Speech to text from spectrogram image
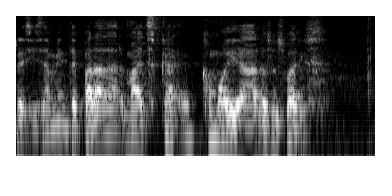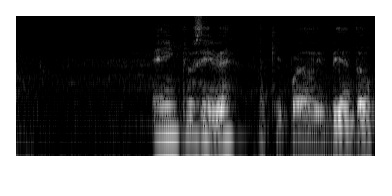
precisamente para dar más comodidad a los usuarios. e inclusive aquí puedo ir viendo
